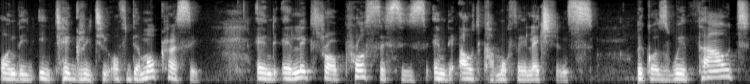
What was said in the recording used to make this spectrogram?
on the integrity of democracy and electoral processes and the outcome of elections. Because without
